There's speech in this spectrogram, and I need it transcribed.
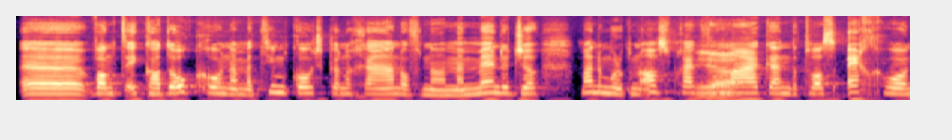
Eh, want ik had ook gewoon naar mijn teamcoach kunnen gaan of naar mijn manager. Maar dan moet ik een afspraak Ja. voor maken. En dat was echt gewoon,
